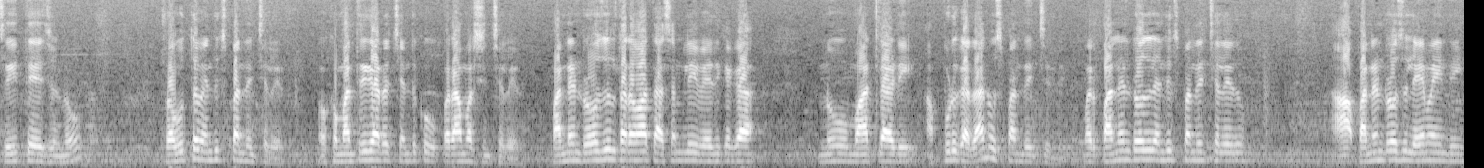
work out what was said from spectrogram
శ్రీతేజ్ను ప్రభుత్వం ఎందుకు స్పందించలేదు? ఒక మంత్రి గారు వచ్చి ఎందుకు పరామర్శించలేదు? పన్నెండు రోజుల తర్వాత అసెంబ్లీ వేదికగా నువ్వు మాట్లాడి అప్పుడు కదా నువ్వు స్పందించింది. మరి పన్నెండు రోజులు ఎందుకు స్పందించలేదు? ఆ పన్నెండు రోజులు ఏమైంది?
